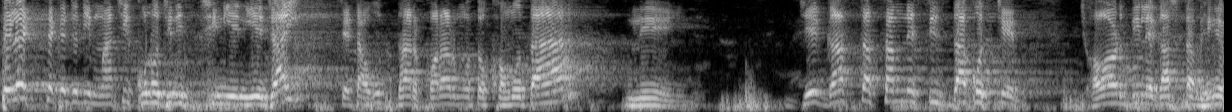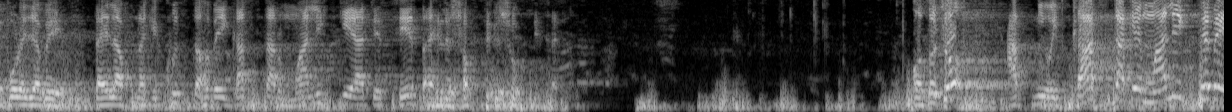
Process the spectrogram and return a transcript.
প্লেট থেকে যদি মাছি কোনো জিনিস ছিনিয়ে নিয়ে যায়, সেটা উদ্ধার করার মতো ক্ষমতা নেই। যে গাছটার সামনে সিজদা করছেন ঝড় দিলে গাছটা ভেঙে পড়ে যাবে। তাইলে আপনাকে খুঁজতে হবে এই গাছটার মালিক কে আছে, সে তাহলে সব থেকে শক্তিশালী। অথচ আপনি ওই গাছটাকে মালিক ভেবে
